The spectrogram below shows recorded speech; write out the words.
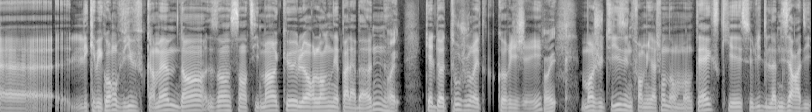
euh, les Québécois vivent quand même dans un sentiment que leur langue n'est pas la bonne, Oui. qu'elle doit toujours être corrigée. Oui. Moi, j'utilise une formulation dans mon texte qui est celui de la misère à dire.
